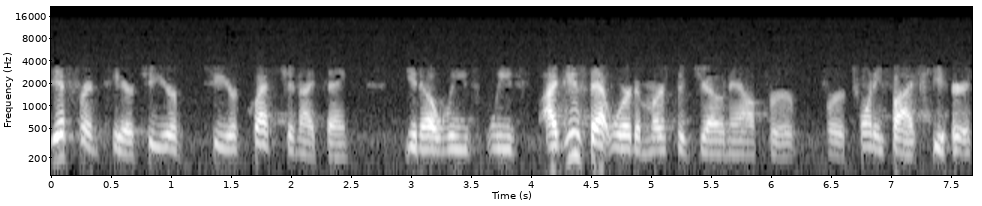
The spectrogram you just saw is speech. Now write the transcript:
difference here to your to your question, I think, you know, we've we've I've used that word immersive Joe now for for 25 years,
